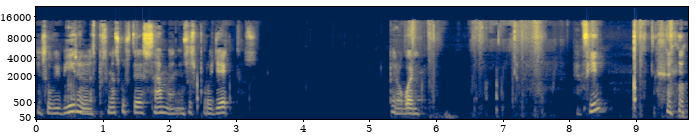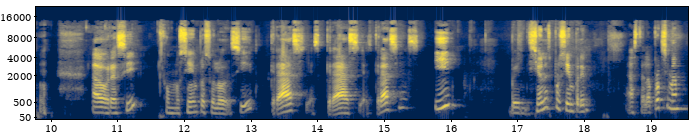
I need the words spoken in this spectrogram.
en su vivir, en las personas que ustedes aman, en sus proyectos. Pero bueno, en fin, Ahora sí, como siempre suelo decir, gracias, gracias, gracias y bendiciones por siempre. Hasta la próxima.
